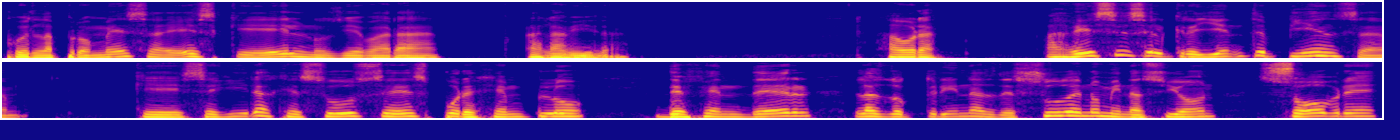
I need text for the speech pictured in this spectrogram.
pues la promesa es que Él nos llevará a la vida. Ahora, a veces el creyente piensa que seguir a Jesús es, por ejemplo, defender las doctrinas de su denominación sobre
